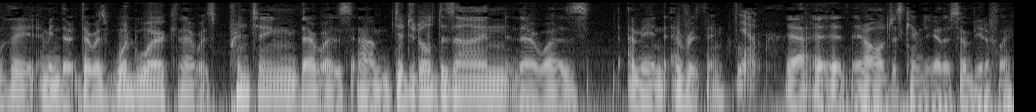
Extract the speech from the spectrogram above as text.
the. I mean, there there was woodwork, there was printing, there was um, digital design, there was. I mean, everything. Yeah. Yeah, it, it it all just came together so beautifully.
